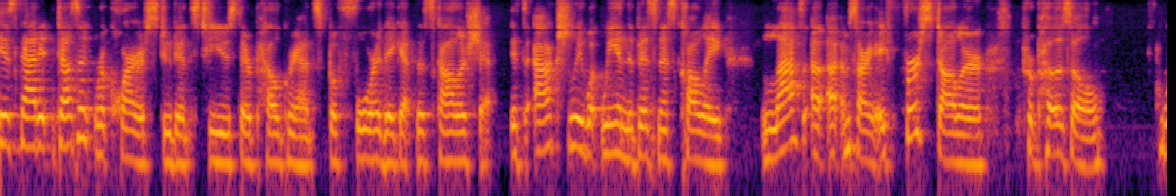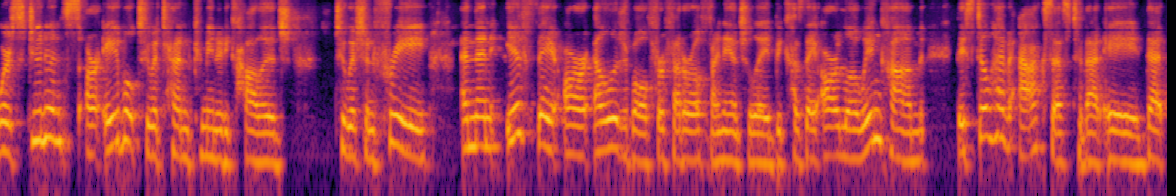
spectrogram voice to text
is that it doesn't require students to use their Pell Grants before they get the scholarship. It's actually what we in the business call a last, uh, uh I'm sorry, a first dollar proposal where students are able to attend community college tuition free. And then if they are eligible for federal financial aid because they are low income, they still have access to that aid that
